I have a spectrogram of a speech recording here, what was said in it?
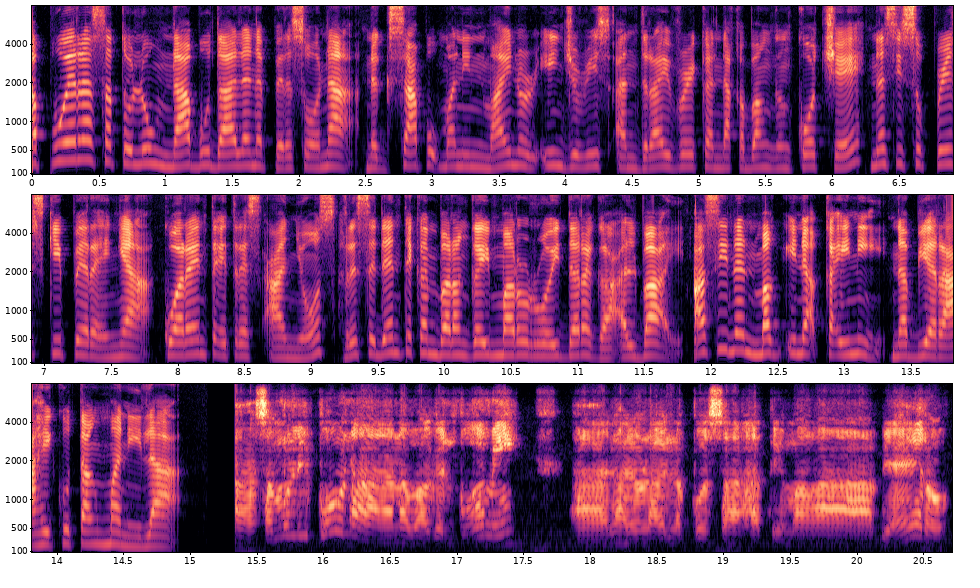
Apuera sa tulong nabudala na persona, nagsapo manin minor injuries ang driver kan nakabanggang kotse na si Superski Pereña, 43 anyos, residente kan barangay Maruroy, Daraga, Albay. Asinan mag-ina kaini na biyarahe kutang Manila. Ah, sa muli po, nananawagan po kami, ah, lalo-lalo po sa ating mga biyahero,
